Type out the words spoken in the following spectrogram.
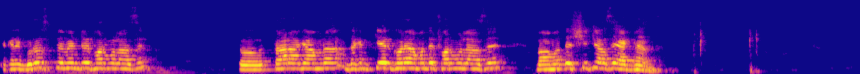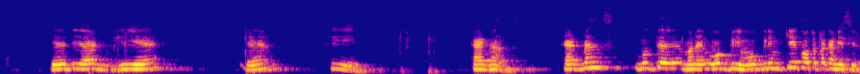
এখানে গ্রোস পেমেন্টের ফর্মুলা আছে। তো তার আগে আমরা দেখেন কের ঘরে আমাদের ফর্মুলা আছে বা আমাদের শিটে আছে advance V N C advance advance বলতে মানে অগ্রিম অগ্রিম কে কত টাকা নিয়েছিল?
